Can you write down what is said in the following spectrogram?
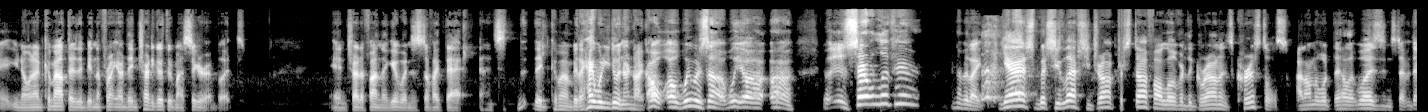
uh, you know, when I'd come out there, they'd be in the front yard. They'd try to go through my cigarette butts and try to find the good ones and stuff like that. And it's, they'd come out and be like, "Hey, what are you doing?" And they're like, "Oh, oh, we was uh, we uh, uh, Sarah live here?" And I'll be like, yes, but she left. She dropped her stuff all over the ground. And it's crystals. I don't know what the hell it was and stuff. They,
